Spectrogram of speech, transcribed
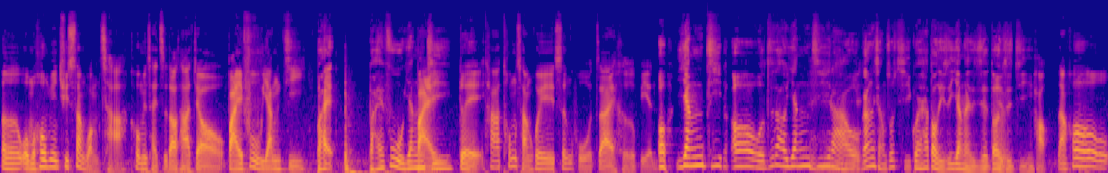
呃，我们后面去上网查，后面才知道它叫白腹秧鸡。白。白腹秧鸡，对，它通常会生活在河边。哦，秧鸡，哦，我知道秧鸡啦。我刚刚想说奇怪，它到底是秧还是到底是鸡？好，然后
